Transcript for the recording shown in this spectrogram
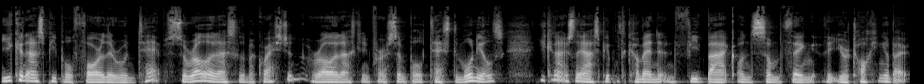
You can ask people for their own tips. So rather than asking them a question or rather than asking for simple testimonials, you can actually ask people to come in and feedback on something that you're talking about.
